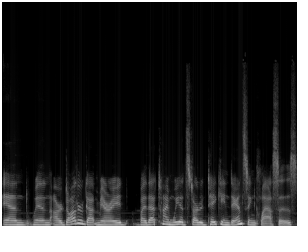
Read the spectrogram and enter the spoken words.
And when our daughter got married, by that time we had started taking dancing classes.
